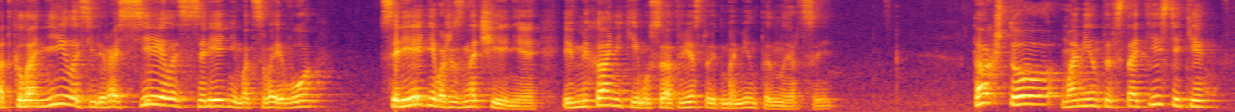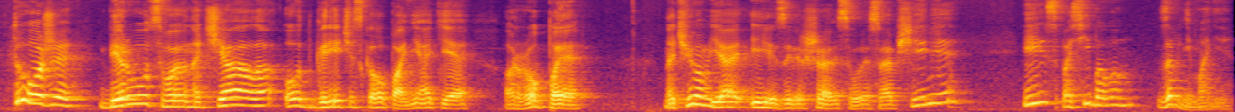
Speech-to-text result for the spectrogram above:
отклонилась или рассеялась в среднем от своего среднего же значения, и в механике ему соответствует момент инерции. Так что моменты в статистике тоже берут свое начало от греческого понятия «ропе», на чем я и завершаю свое сообщение. И спасибо вам за внимание.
